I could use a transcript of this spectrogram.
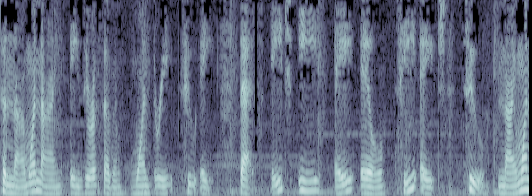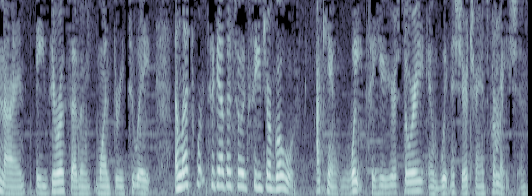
to 919-807-1328. That's H-E-A-L-T-H to 919-807-1328. And let's work together to exceed your goals. I can't wait to hear your story and witness your transformation.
